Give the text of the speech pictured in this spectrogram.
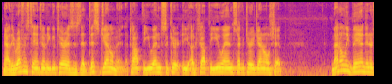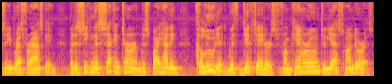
Now, the reference to Antonio Guterres is that this gentleman, atop the UN, Security, atop the UN Secretary Generalship, not only banned Inner City Press for asking, but is seeking a second term despite having colluded with dictators from Cameroon to, yes, Honduras.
